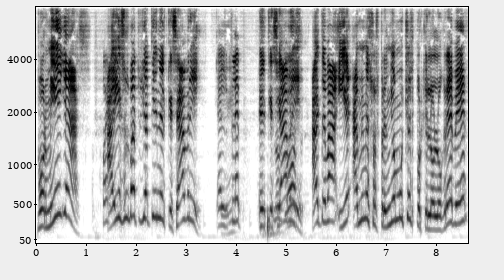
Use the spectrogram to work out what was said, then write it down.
por millas. Ahí esos vatos ya tienen el que se abre. El flip. El que Los se abre. dos. Ahí te va. Y eh, a mí me sorprendió mucho es porque lo logré ver.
